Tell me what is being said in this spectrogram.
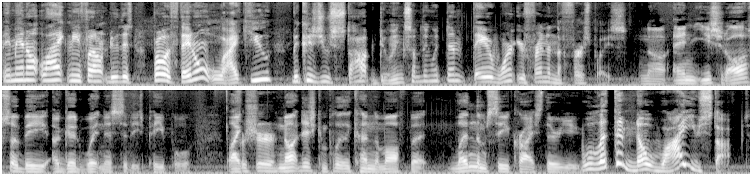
They, may not like me if I don't do this. Bro, if they don't like you because you stopped doing something with them, they weren't your friend in the first place. No, and you should also be a good witness to these people. Like, For sure. not just completely cutting them off, but letting them see Christ through you. Well, let them know why you stopped.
